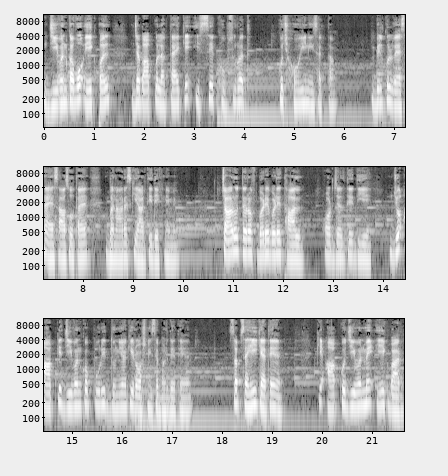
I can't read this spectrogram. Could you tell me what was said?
जीवन का वो एक पल जब आपको लगता है कि इससे खूबसूरत कुछ हो ही नहीं सकता। बिल्कुल वैसा एहसास होता है बनारस की आरती देखने में। चारों तरफ़ बड़े बड़े थाल और जलते दिए जो आपके जीवन को पूरी दुनिया की रोशनी से भर देते हैं। सब सही कहते हैं कि आपको जीवन में एक बार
